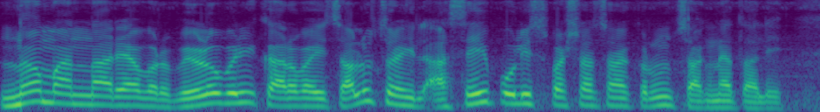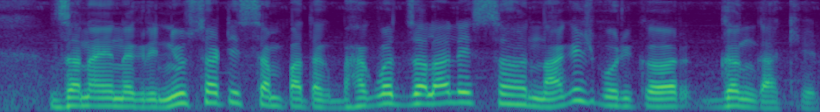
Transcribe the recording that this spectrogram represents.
न मानणाऱ्यावर वेळोवेळी कारवाई चालूच राहील असेही पोलीस प्रशासनाकडून सांगण्यात आले. जनाई नगरी न्यूजसाठी संपादक भागवत जलाले सह नागेश बोरीकर गंगाखेड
